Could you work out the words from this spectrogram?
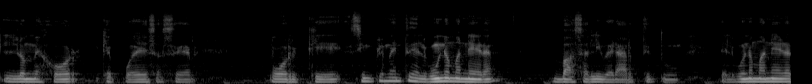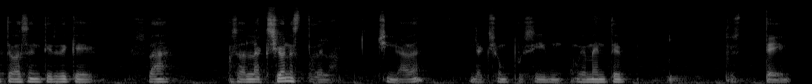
lo mejor que puedes hacer porque simplemente de alguna manera vas a liberarte tú. De alguna manera te vas a sentir de que, pues va, o sea, la acción está de la chingada. La acción, pues sí, obviamente, pues te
